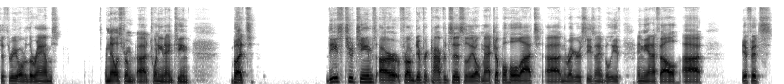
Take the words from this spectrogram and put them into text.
to three over the Rams, and that was from uh, 2019. But these two teams are from different conferences, so they don't match up a whole lot uh, in the regular season. I believe in the NFL, uh, if it's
